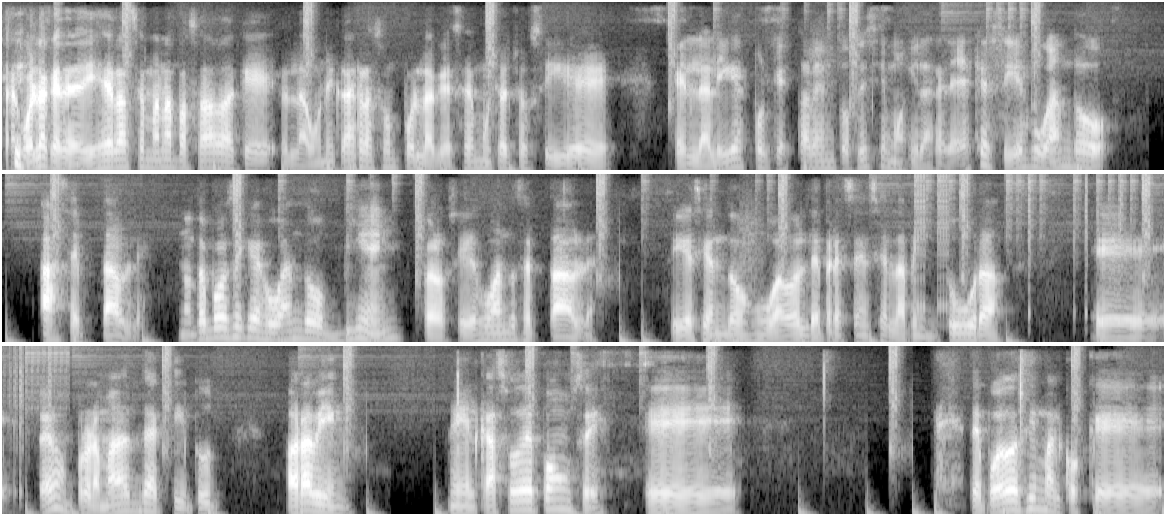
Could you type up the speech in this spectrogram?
Recuerda que te dije la semana pasada que la única razón por la que ese muchacho sigue en la liga es porque es talentosísimo y la realidad es que sigue jugando aceptable. No te puedo decir que jugando bien, pero sigue jugando aceptable. Sigue siendo un jugador de presencia en la pintura, eh, pero un problema de actitud. Ahora bien, en el caso de Ponce, eh, te puedo decir, Marcos, que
